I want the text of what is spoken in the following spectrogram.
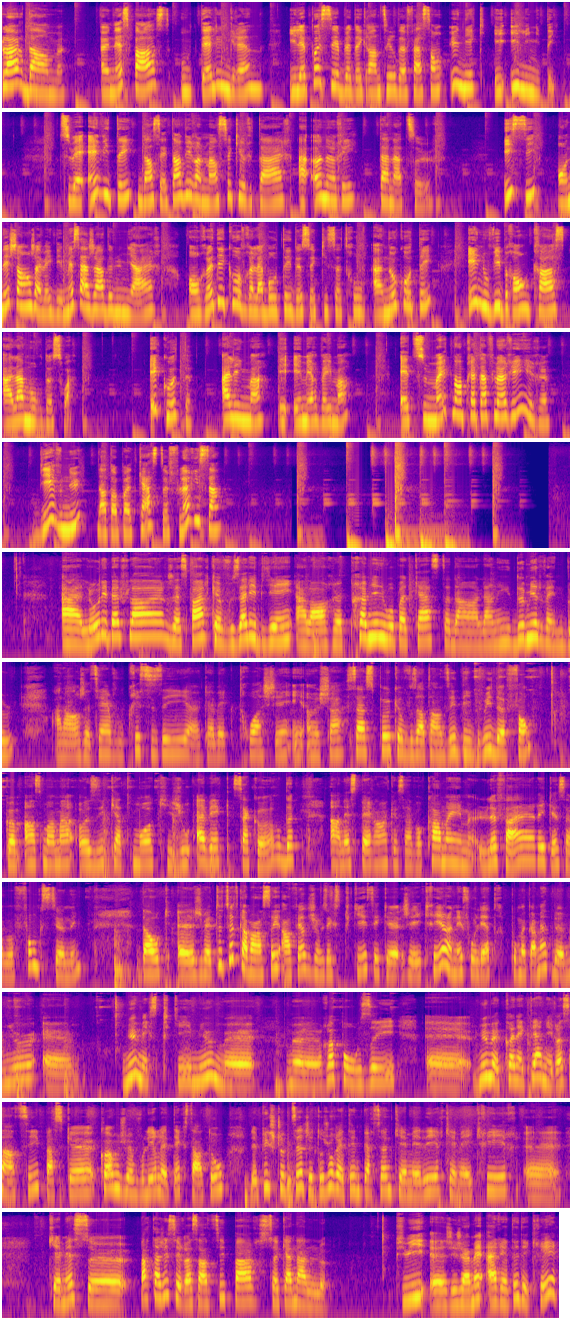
Fleur d'âme, un espace où, telle une graine, il est possible de grandir de façon unique et illimitée. Tu es invité dans cet environnement sécuritaire à honorer ta nature. Ici, on échange avec des messagères de lumière, on redécouvre la beauté de ce qui se trouve à nos côtés et nous vibrons grâce à l'amour de soi. Écoute, alignement et émerveillement. Es-tu maintenant prête à fleurir? Bienvenue dans ton podcast Fleurissant. Allô les belles fleurs, j'espère que vous allez bien. Alors, euh, premier nouveau podcast dans l'année 2022. Alors, je tiens à vous préciser euh, qu'avec trois chiens et un chat, ça se peut que vous entendiez des bruits de fond comme en ce moment Ozzy 4 mois qui joue avec sa corde en espérant que ça va quand même le faire et que ça va fonctionner. Donc, euh, je vais tout de suite commencer. En fait, je vais vous expliquer, c'est que j'ai écrit un infolettre pour me permettre de mieux, euh, mieux m'expliquer, mieux me me reposer, euh, mieux me connecter à mes ressentis parce que, comme je vais vous lire le texte tantôt, depuis que je suis toute petite, j'ai toujours été une personne qui aimait lire, qui aimait écrire, euh, qui aimait se partager ses ressentis par ce canal-là. Puis, euh, j'ai jamais arrêté d'écrire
